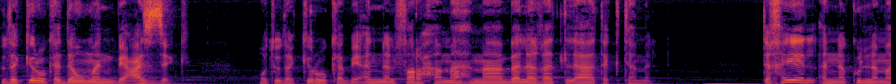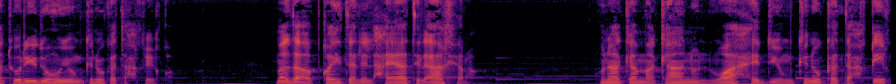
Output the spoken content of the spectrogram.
تذكرك دوما بعجزك وتذكرك بأن الفرح مهما بلغت لا تكتمل. تخيل أن كل ما تريده يمكنك تحقيقه. ماذا أبقيت للحياة الآخرة؟ هناك مكان واحد يمكنك تحقيق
